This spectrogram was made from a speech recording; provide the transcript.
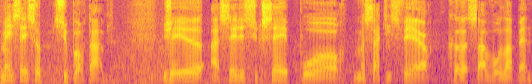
Mais c'est supportable. J'ai eu assez de succès pour me satisfaire que ça vaut la peine.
